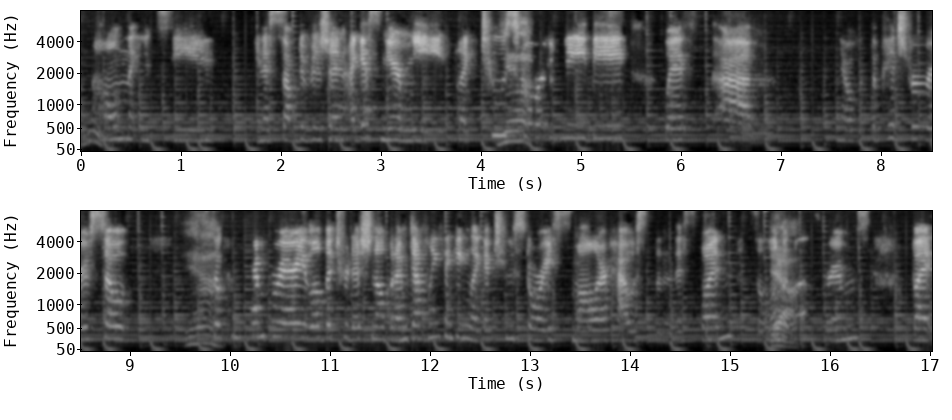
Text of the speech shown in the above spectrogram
Ooh, home that you'd see in a subdivision, I guess near me, like two Yeah. story maybe with um, you know with the pitched roof. So yeah. so contemporary, a little bit traditional, but I'm definitely thinking like a two-story smaller house than this one. So a little Yeah. bit less rooms. But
